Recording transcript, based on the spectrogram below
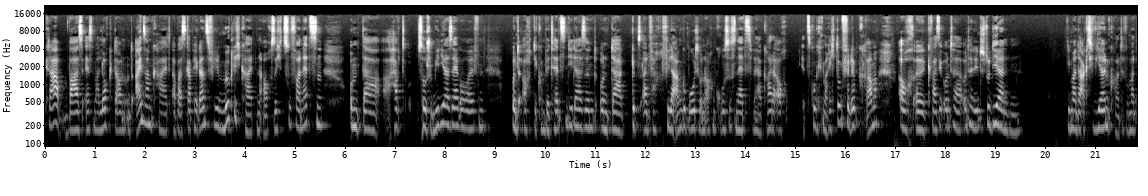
klar war es erstmal Lockdown und Einsamkeit, aber es gab ja ganz viele Möglichkeiten auch, sich zu vernetzen. Und da hat Social Media sehr geholfen und auch die Kompetenzen, die da sind. Und da gibt es einfach viele Angebote und auch ein großes Netzwerk, gerade auch, jetzt gucke ich mal Richtung Philipp Kramer, auch äh, quasi unter, unter den Studierenden, die man da aktivieren konnte, wo, man,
